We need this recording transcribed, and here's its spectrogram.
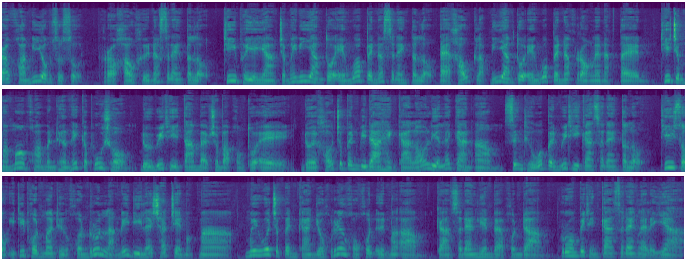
รับความนิยมสุดๆ เพราะเขาคือนักแสดงตลก ที่พยายามจะไม่นิยามตัวเองว่าเป็นนักแสดงตลก แต่เขากลับนิยามตัวเองว่าเป็นนักร้องและนักเต้น ที่จะมามอบความบันเทิงให้กับผู้ชม โดยวิธีตามแบบฉบับของตัวเอง โดยเขาจะเป็นบิดาแห่งการล้อเลียนและการอำซึ่งถือว่าเป็นวิธีการแสดงตลก ที่ส่งอิทธิพลมาถึงคนรุ่นหลังได้ดีและชัดเจนมากๆ ไม่ว่าจะเป็นการยกเรื่องของคนอื่นมาอำการแสดงเลียนแบบคนดัง รวมไปถึงการแสดงหลาย ๆ อย่าง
